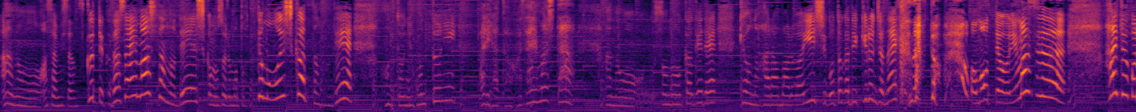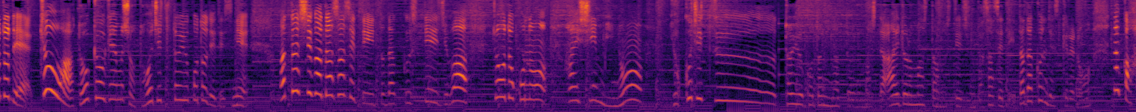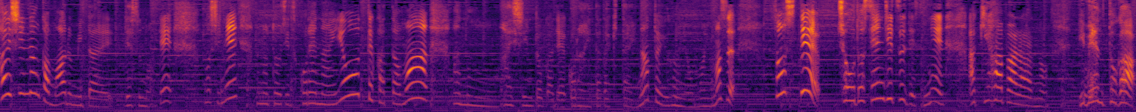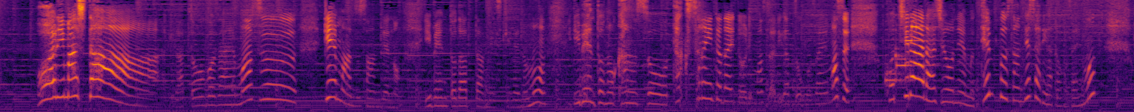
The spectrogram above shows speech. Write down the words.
あのあさみさん作ってくださいましたのでしかもそれもとっても美味しかったので本当に本当にありがとうございました。あのそのおかげで今日の「はらまる」はいい仕事ができるんじゃないかなと 思っております。はいということで今日は東京ゲームショウ当日ということでですね私が出させていただくステージはちょうどこの配信日の翌日ということになっておりましてアイドルマスターのステージに出させていただくんですけれどもなんか配信なんかもあるみたいですのでもしねあの当日来れないよって方はあの配信とかでご覧いただきたいなというふうに思います。そしてちょうど先日ですね秋葉原のイベントが終わりました。がとうございます。ゲーマーズさんでのイベントだったんですけれどもイベントの感想をたくさんいただいております。ありがとうございます。こちらラジオネームてんぷーさんです。ありがとうございます。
